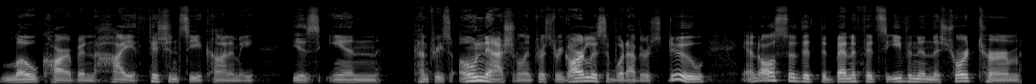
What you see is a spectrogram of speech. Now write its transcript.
low carbon, high efficiency economy is in country's own national interest, regardless of what others do, and also that the benefits, even in the short term,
